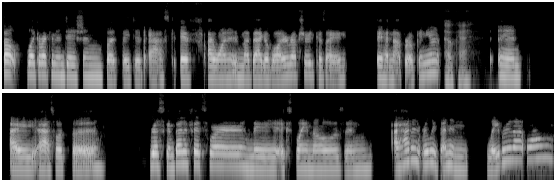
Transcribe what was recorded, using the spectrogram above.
Felt like a recommendation, but they did ask if I wanted my bag of water ruptured because I it had not broken yet. Okay. And I asked what the risk and benefits were, and they explained those. And I hadn't really been in labor that long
